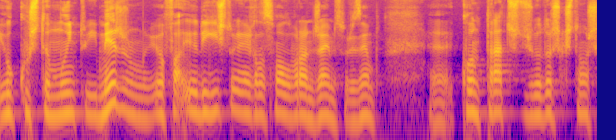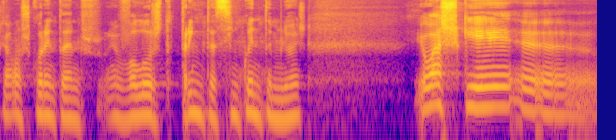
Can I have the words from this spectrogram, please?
Eu custa muito, e mesmo eu, falo- eu digo isto em relação ao LeBron James, por exemplo, eh, contratos de jogadores que estão a chegar aos 40 anos em valores de 30, 50 milhões. Eu acho que é. eh,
